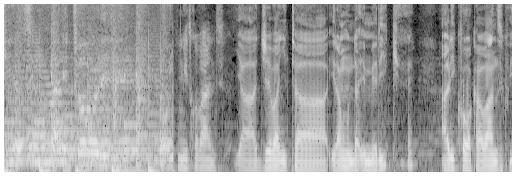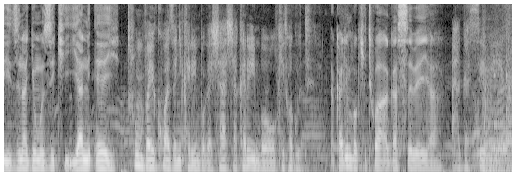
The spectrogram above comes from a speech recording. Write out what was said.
kiratse inkunda nitoreye mwitwa bandi ya je banyita irankunda Emerike ariko bakaba banzi ku izina ry'umuziki yani A turumva yuko wazanye karimbo gashasha karimbo kitwa gute akarimbo kitwa agasebeya agasebeya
